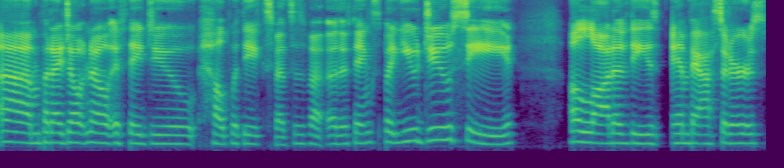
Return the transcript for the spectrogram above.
um, but I don't know if they do help with the expenses of other things. But you do see a lot of these ambassadors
